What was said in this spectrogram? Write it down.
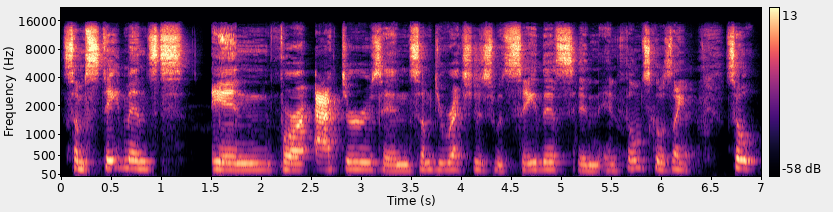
some statements in for our actors, and some directors would say this in in film schools, like so,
